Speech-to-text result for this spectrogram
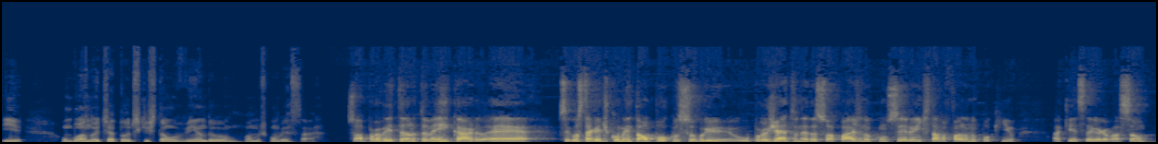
e uma boa noite a todos que estão ouvindo. Vamos conversar. Só aproveitando também, Ricardo, é, você gostaria de comentar um pouco sobre o projeto né, da sua página, o Conselho? A gente estava falando um pouquinho aqui antes da gravação.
